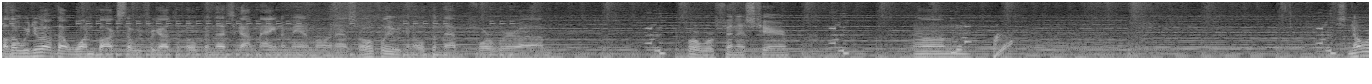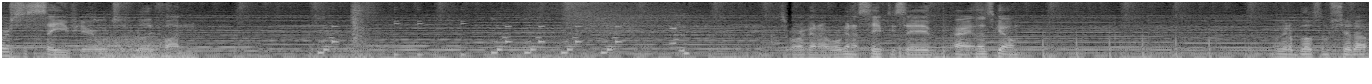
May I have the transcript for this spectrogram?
Although we do have that one box that we forgot to open that's got Magnum ammo in it, so hopefully we can open that before we're um, before we're finished here. Um, there's nowhere to save here, which is really fun. So we're gonna we're gonna safety save. All right, let's go. We're gonna blow some shit up.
